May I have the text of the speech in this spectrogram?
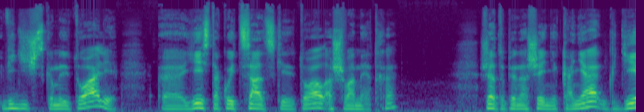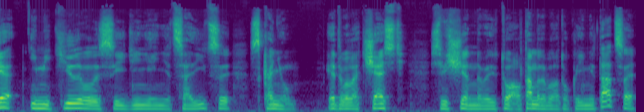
ведическом ритуале э, есть такой царский ритуал Ашваметха, жертвоприношение коня, где имитировалось соединение царицы с конем. Это была часть священного ритуала. Там это была только имитация,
